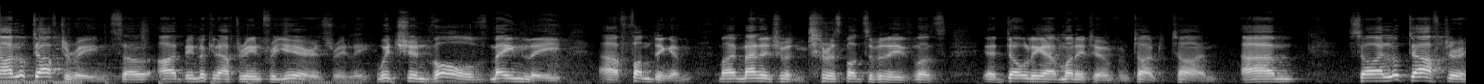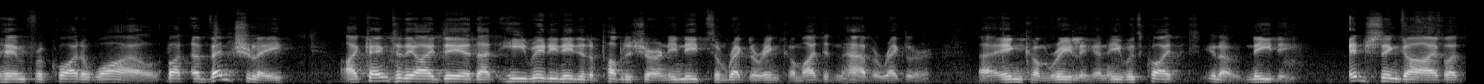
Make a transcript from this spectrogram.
I looked after Ian, so I'd been looking after Ian for years, really, which involved mainly uh, funding him. My management responsibilities was uh, doling out money to him from time to time. Um, so I looked after him for quite a while, but eventually I came to the idea that he really needed a publisher and he needed some regular income. I didn't have a regular uh, income really, and he was quite, you know, needy. Interesting guy, but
